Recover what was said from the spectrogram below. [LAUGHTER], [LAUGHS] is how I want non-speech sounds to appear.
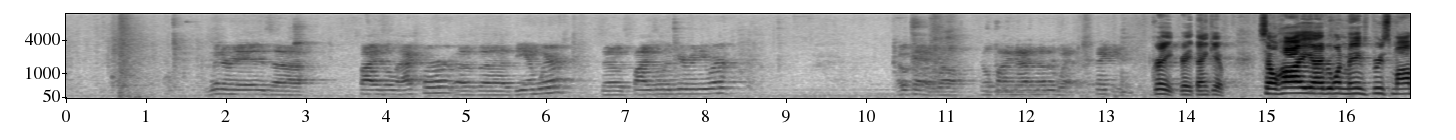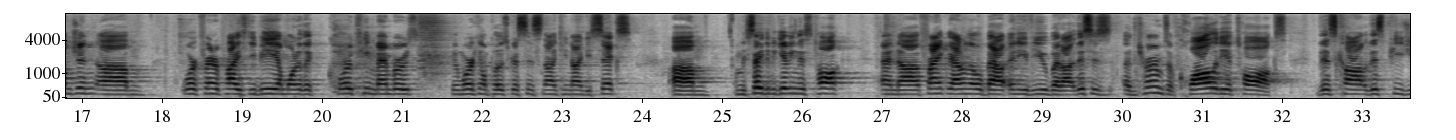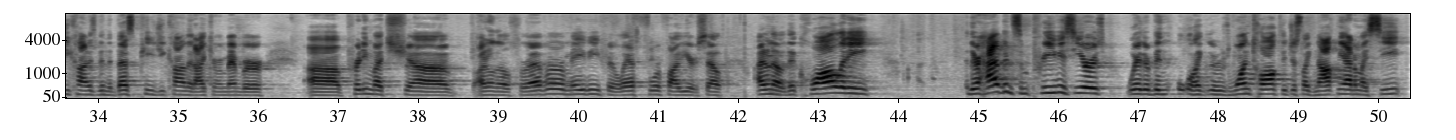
Winner is uh, Faisal Akbar of uh, VMware. So is Faisal in here anywhere? Okay, well, he'll find out another way. Thank you. Great, great, thank you. So hi uh, everyone, my name is Bruce Momjian. Um, work for Enterprise DB. I'm one of the core team members. Been working on Postgres since 1996. Um, I'm excited to be giving this talk. And uh, frankly, I don't know about any of you, but uh, this is, in terms of quality of talks, this, con, this PGCon has been the best PGCon that I can remember uh, pretty much, uh, I don't know, forever, maybe for the last four or five years. So I don't know, the quality, there have been some previous years where there been, like there was one talk that just like knocked me out of my seat.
